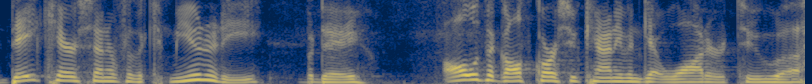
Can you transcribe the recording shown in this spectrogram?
daycare center for the community, Bidet. All with a golf course you can't even get water to uh,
